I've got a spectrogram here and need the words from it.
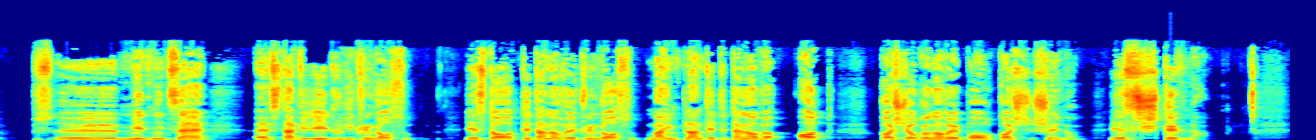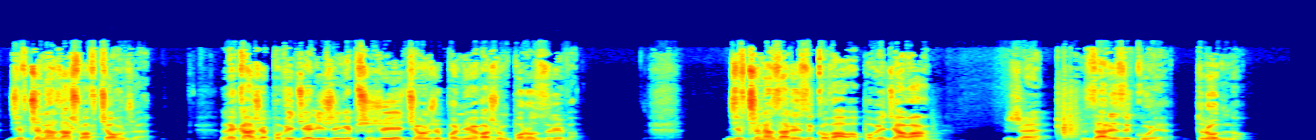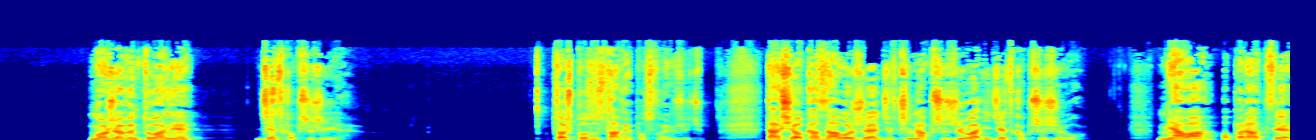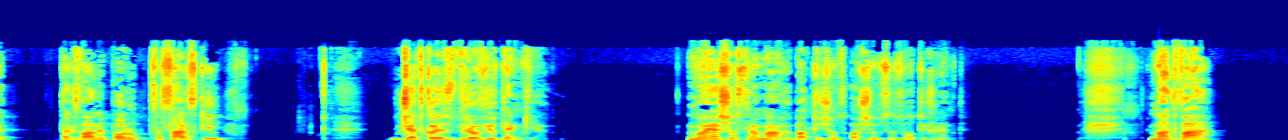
miednicę, e, stawili jej drugi kręgosłup. Jest to tytanowy kręgosłup. Ma implanty tytanowe od kości ogonowej po kość szyjną. Jest sztywna. Dziewczyna zaszła w ciążę. Lekarze powiedzieli, że nie przeżyje ciąży, ponieważ ją porozrywa. Dziewczyna zaryzykowała. Powiedziała, że zaryzykuje. Trudno. Może ewentualnie dziecko przeżyje. Coś pozostawię po swoim życiu. Tak się okazało, że dziewczyna przeżyła i dziecko przeżyło. Miała operację, tak zwany poród cesarski. Dziecko jest zdrowiuteńkie. Moja siostra ma chyba 1800 zł renty. Ma dwa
